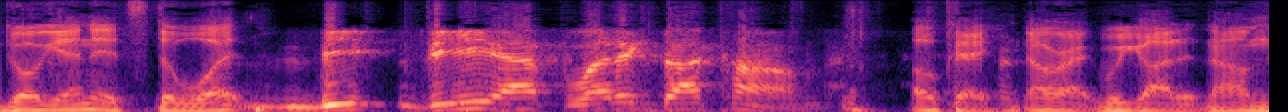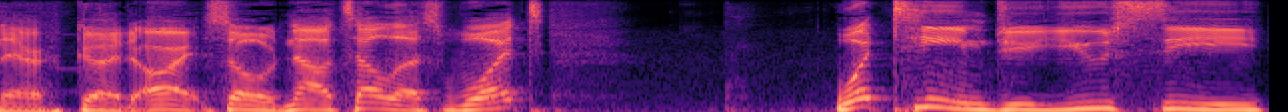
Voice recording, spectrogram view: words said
Go again. It's the what? The theathletic.com. Okay. All right. We got it. Now I'm there. Good. All right. So now tell us what what team do you see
